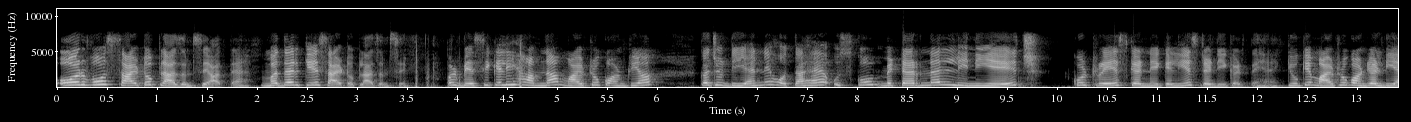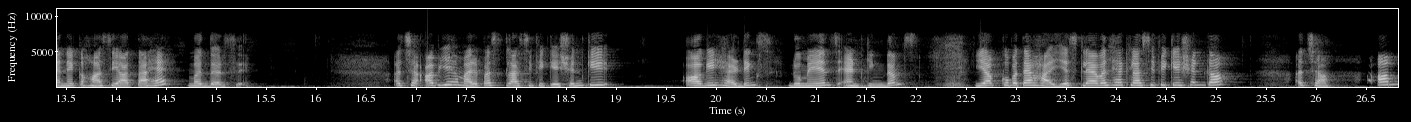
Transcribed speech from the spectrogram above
और वो साइटोप्लाज्म से आता है मदर के साइटोप्लाज्म से। और बेसिकली हम ना माइट्रोकॉन्ड्रिया का जो डीएनए होता है, उसको मेटरनल लिनिएज को ट्रेस करने के लिए स्टडी करते हैं, क्योंकि माइट्रोकॉन्ड्रियल डीएनए कहाँ से आता है? मदर से। अच्छा अब ये हमारे पास क्लासिफिकेशन की आ गई हेडिंग्स डोमेन्स एंड किंगडम्स ये आपको पता है हाईएस्ट लेवल है क्लासिफिकेशन का। अच्छा अब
